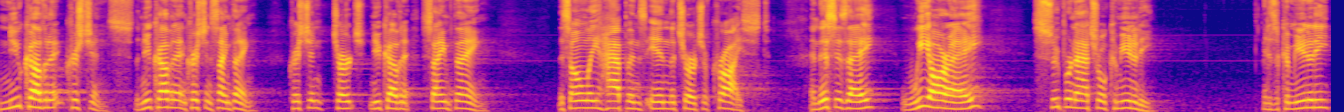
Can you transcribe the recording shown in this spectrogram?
New covenant Christians. The new covenant and Christians, same thing. Christian, church, new covenant, same thing. This only happens in the church of Christ. And this is a, we are a supernatural community. It is a community.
